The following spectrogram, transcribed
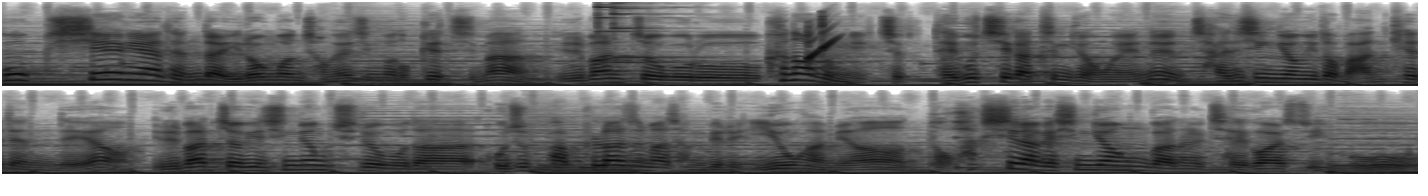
꼭 시행해야 된다 이런 건 정해진 건 없겠지만 일반적으로 큰 어금니, 즉 대구치 같은 경우에는 잔신경이 더 많게 되는데요. 일반적인 신경 치료보다 고주파 플라즈마 장비를 이용하면 더 확실하게 신경관을 제거할 수 있고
